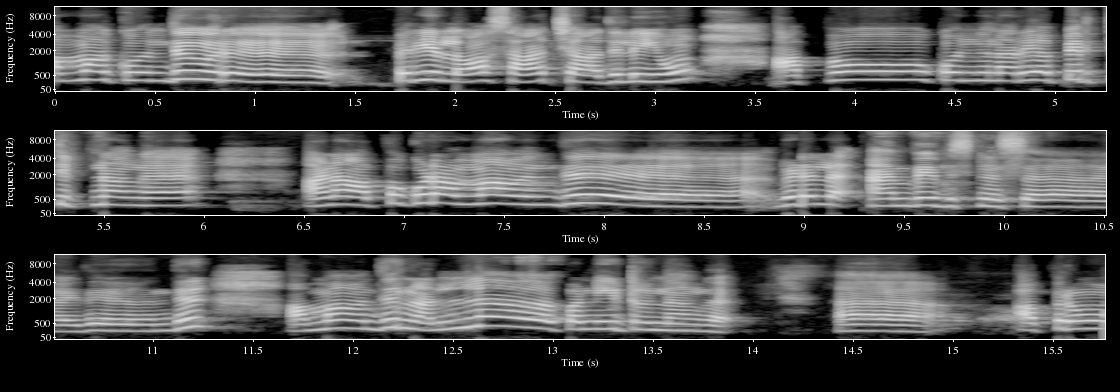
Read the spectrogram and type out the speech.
அம்மாவுக்கு வந்து ஒரு பெரிய லாஸ் ஆச்சு அதுலேயும். அப்போ கொஞ்சம் நிறைய பேர் திட்டினாங்க. ஆனா அப்ப கூட அம்மா வந்து விடல. ஆம்பே பிஸ்னஸ் இது வந்து அம்மா வந்து நல்லா பண்ணிட்டு இருந்தாங்க. அப்புறம்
